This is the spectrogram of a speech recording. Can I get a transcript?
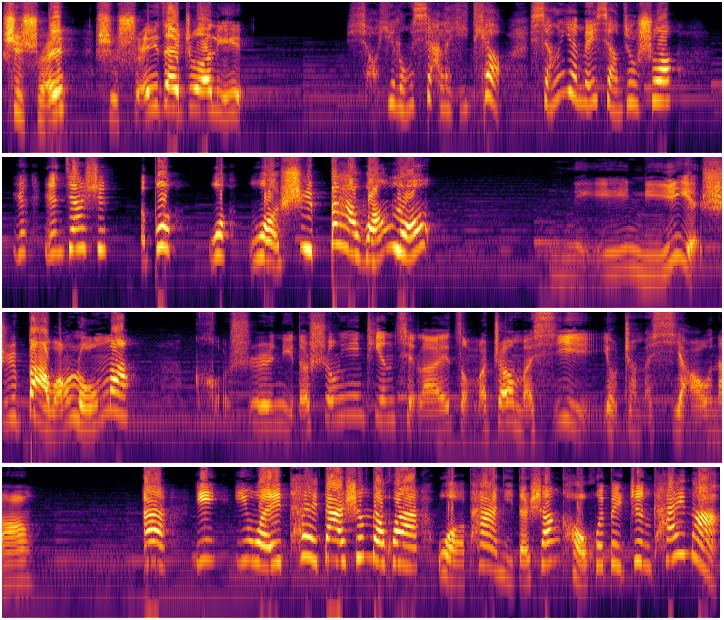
是谁？是谁在这里？”小翼龙吓了一跳，想也没想就说：“人人家是……呃，不，我我是霸王龙。你你也是霸王龙吗？可是你的声音听起来怎么这么细又这么小呢？啊，因因为太大声的话，我怕你的伤口会被震开呢。”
